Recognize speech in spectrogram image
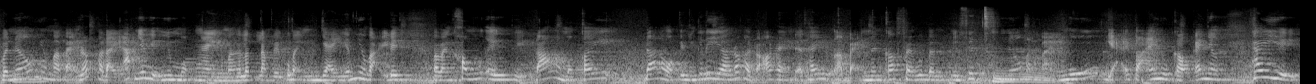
Và nếu như mà bạn rất là đầy ví dụ như một ngày mà lịch làm việc của bạn dày giống như vậy đi và bạn không muốn yêu thì đó là một cái đó là một trong những cái lý do rất là rõ ràng để thấy được là bạn nên có friend with benefits. Nếu mà bạn muốn giải tỏa nhu cầu cá nhân thay vì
